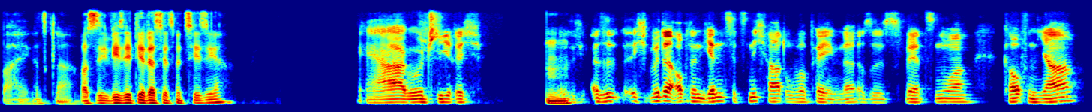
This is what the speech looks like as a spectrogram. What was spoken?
Bei, ganz klar. Was, wie seht ihr das jetzt mit Cesia? Ja, gut. Schwierig. Mhm. Also, ich, also, ich, würde auch den Jens jetzt nicht hart overpayen. Ne? Also es wäre jetzt nur kaufen, ja,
